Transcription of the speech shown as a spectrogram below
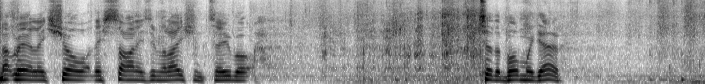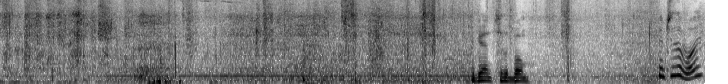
Not really sure what this sign is in relation to, but to the bum we go. We're going to the bum. Into the what?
